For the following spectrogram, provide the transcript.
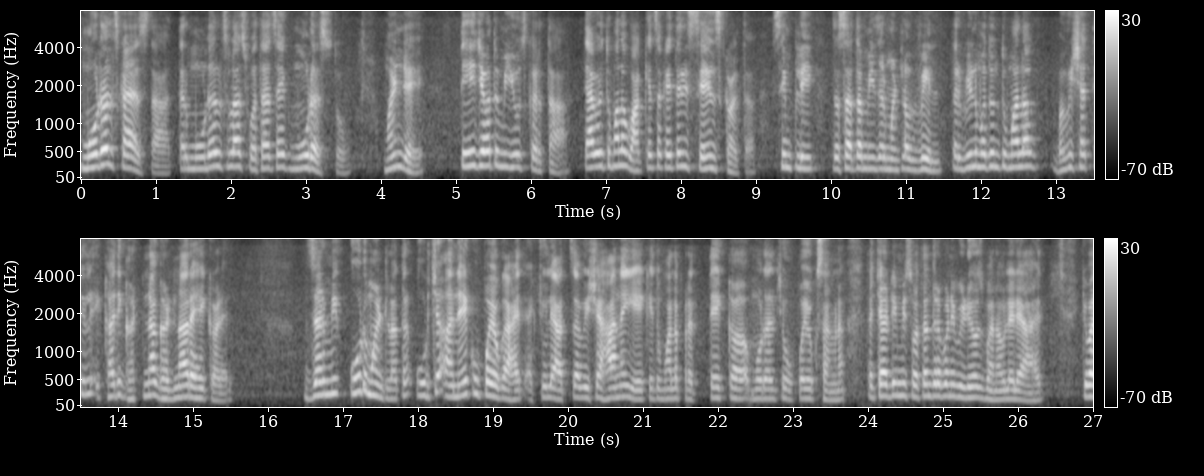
मॉडल्स काय असतात? तर मॉडल्सला स्वतःचा एक मूड असतो. म्हणजे ते जेव्हा तुम्ही यूज करता त्यावेळी तुम्हाला वाक्याचं काहीतरी सेन्स कळतं. सिम्पली जसं आता मी जर म्हटलं विल तर विलमधून तुम्हाला भविष्यातील एखादी घटना घडणार आहे हे कळेल. जर मी उड म्हटलं तर उडचे अनेक उपयोग आहेत. ॲक्च्युली आजचा विषय हा नाही आहे की तुम्हाला प्रत्येक मॉडलचे उपयोग सांगणं. त्याच्यासाठी मी स्वतंत्रपणे व्हिडिओज बनवलेले आहेत. किंवा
